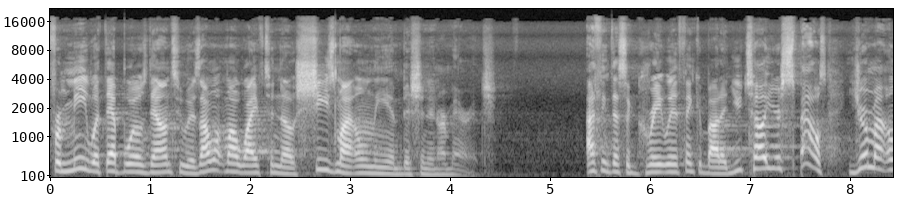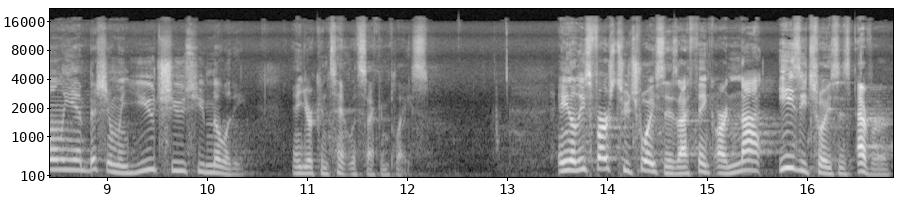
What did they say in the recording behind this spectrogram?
For me, what that boils down to is I want my wife to know she's my only ambition in our marriage. I think that's a great way to think about it. You tell your spouse, You're my only ambition when you choose humility and you're content with second place. And you know, these first two choices, I think, are not easy choices ever,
